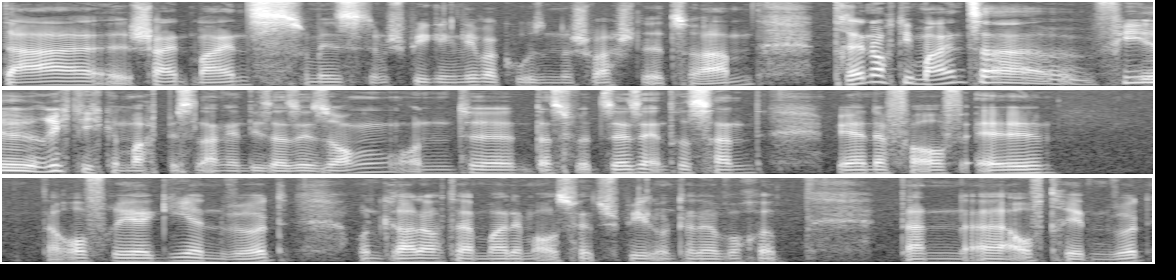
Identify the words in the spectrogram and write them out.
Da scheint Mainz zumindest im Spiel gegen Leverkusen eine Schwachstelle zu haben. Dennoch die Mainzer viel richtig gemacht bislang in dieser Saison und äh, das wird sehr, sehr interessant, in der VfL darauf reagieren wird und gerade auch bei dem Auswärtsspiel unter der Woche dann äh, auftreten wird.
